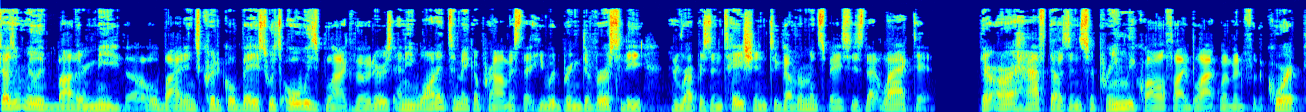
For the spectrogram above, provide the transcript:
Doesn't really bother me, though. Biden's critical base was always black voters, and he wanted to make a promise that he would bring diversity and representation to government spaces that lacked it. There are a half dozen supremely qualified black women for the court,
